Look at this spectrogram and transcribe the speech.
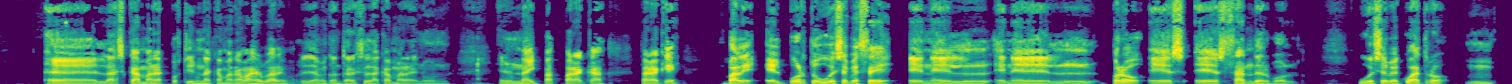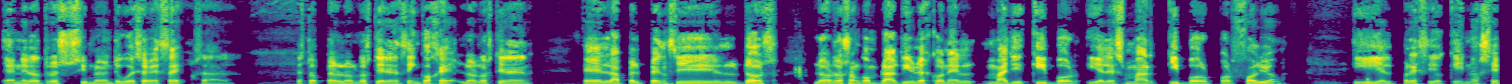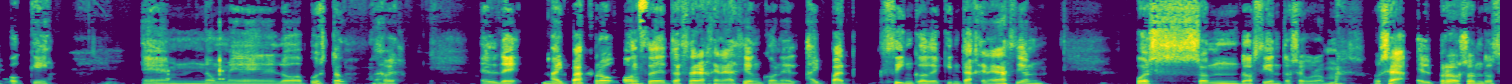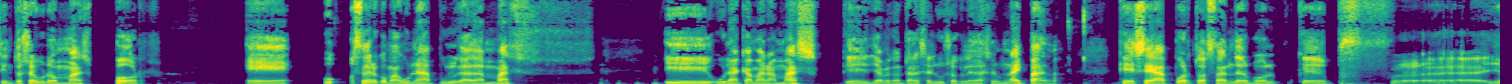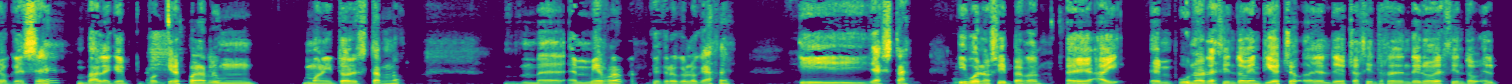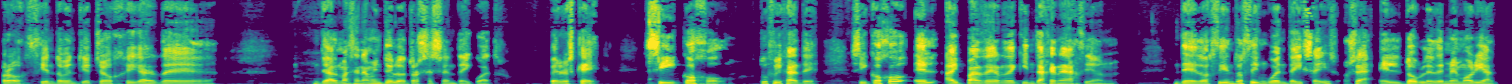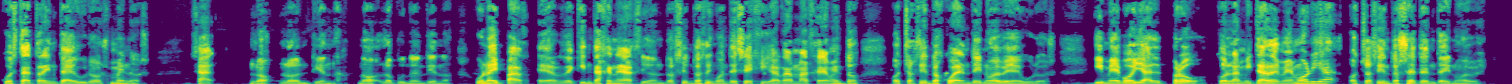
eh, las cámaras, pues tiene una cámara más, ¿vale? Ya me contarás la cámara en un, en un iPad para acá. ¿Para qué? Vale, el puerto USB-C en el, en el Pro es, es Thunderbolt USB 4, mm, en el otro es simplemente USB-C, o sea, esto, pero los dos tienen 5G, los dos tienen el Apple Pencil 2, los dos son compatibles con el Magic Keyboard y el Smart Keyboard Portfolio, y el precio, que no sé por qué, eh, no me lo he puesto, a ver, el de iPad Pro 11 de tercera generación con el iPad 5 de quinta generación, pues son 200 euros más. O sea, el Pro son 200 euros más por eh, u- 0,1 pulgadas más y una cámara más, que ya me contarás el uso que le das en un iPad, que sea puerto Thunderbolt, que eh, yo qué sé, vale, que quieres ponerle un monitor externo mm, eh, en Mirror, que creo que es lo que hace, y ya está. Y bueno, sí, perdón, eh, hay uno es de 128, el de 879, el, 100 el Pro, 128 gigas de, de almacenamiento y el otro 64. Pero es que si cojo, tú fíjate, si cojo el iPad de quinta generación de 256, o sea, el doble de memoria, cuesta 30 euros menos. O sea, no lo entiendo, no lo punto entiendo. Un iPad Air de quinta generación, 256 gigas de almacenamiento, 849 euros. Y me voy al Pro con la mitad de memoria, 879.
